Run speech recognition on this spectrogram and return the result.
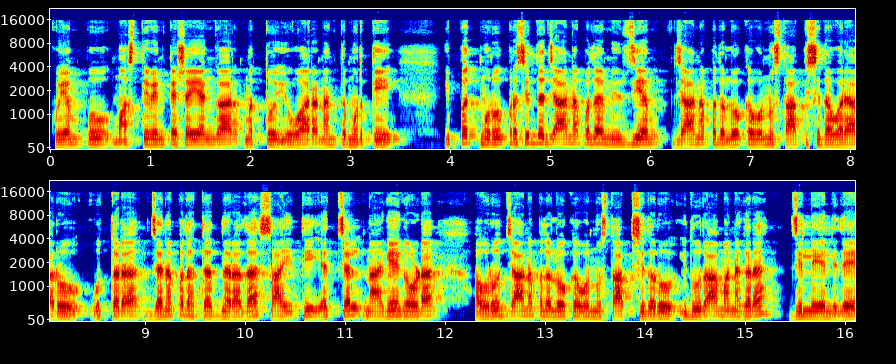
ಕುವೆಂಪು, ಮಾಸ್ತಿ ವೆಂಕಟೇಶ ಅಯ್ಯಂಗಾರ್ ಮತ್ತು ಯು ಆರ್ ಅನಂತಮೂರ್ತಿ. ಇಪ್ಪತ್ತ್ಮೂರು ಪ್ರಸಿದ್ಧ ಜಾನಪದ ಮ್ಯೂಸಿಯಂ, ಜಾನಪದ ಲೋಕವನ್ನು ಸ್ಥಾಪಿಸಿದವರ್ಯಾರು ಉತ್ತರ, ಜನಪದ ತಜ್ಞರಾದ ಸಾಹಿತಿ ಎಚ್ ಎಲ್ ನಾಗೇಗೌಡ ಅವರು ಜಾನಪದ ಲೋಕವನ್ನು ಸ್ಥಾಪಿಸಿದರು. ಇದು ರಾಮನಗರ ಜಿಲ್ಲೆಯಲ್ಲಿದೆ.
